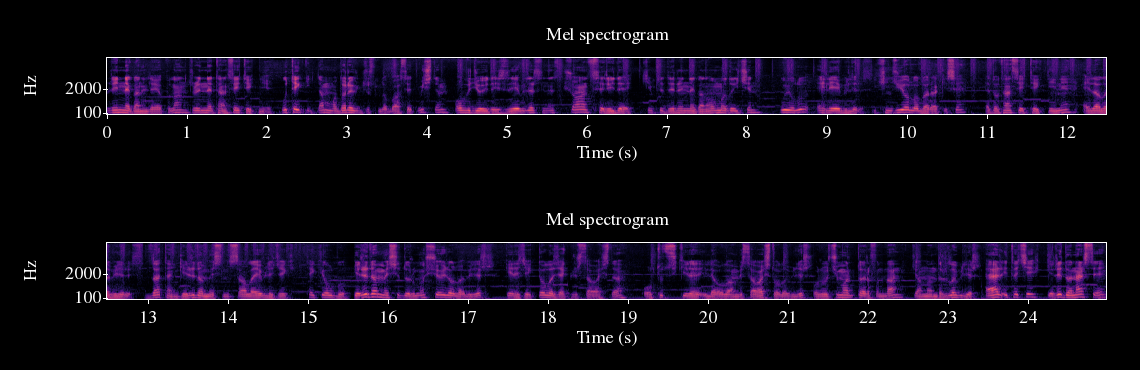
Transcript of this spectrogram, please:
Rinnegan ile yapılan Rinne Tensei tekniği. Bu teknikten Madara videosunda bahsetmiştim. O videoyu da izleyebilirsiniz. Şu an seride kimse de Rinnegan olmadığı için bu yolu eleyebiliriz. İkinci yol olarak ise Edo Tensei tekniğini ele alabiliriz. Zaten geri dönmesini sağlayabilecek tek yol bu. Geri dönmesi durumu şöyle olabilir. Gelecekte olacak bir savaşta, Ortutsuki ile olan bir savaş da olabilir. Orochimaru tarafından canlandırılabilir. Eğer Itachi geri dönerse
